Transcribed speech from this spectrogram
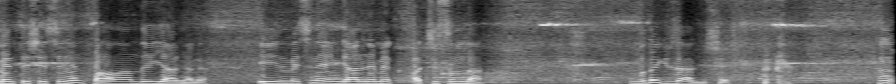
menteşesinin bağlandığı yerlere eğilmesini engellemek açısından bu da güzel bir şey.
